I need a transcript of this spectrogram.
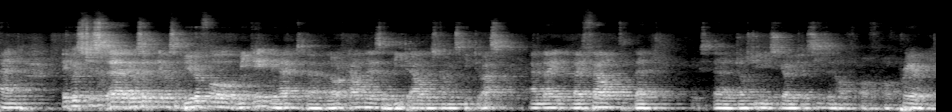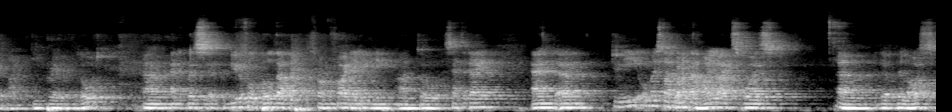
And it was just uh, it was a it was a beautiful weekend. We had uh, a lot of elders and lead elders come and speak to us, and they they felt that uh, Josh you to go into a season of, of, of prayer, like deep prayer with the Lord. Um, and it was a, beautiful build up from Friday evening until Saturday. And um, to me, almost like one of the highlights was um, the, the last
